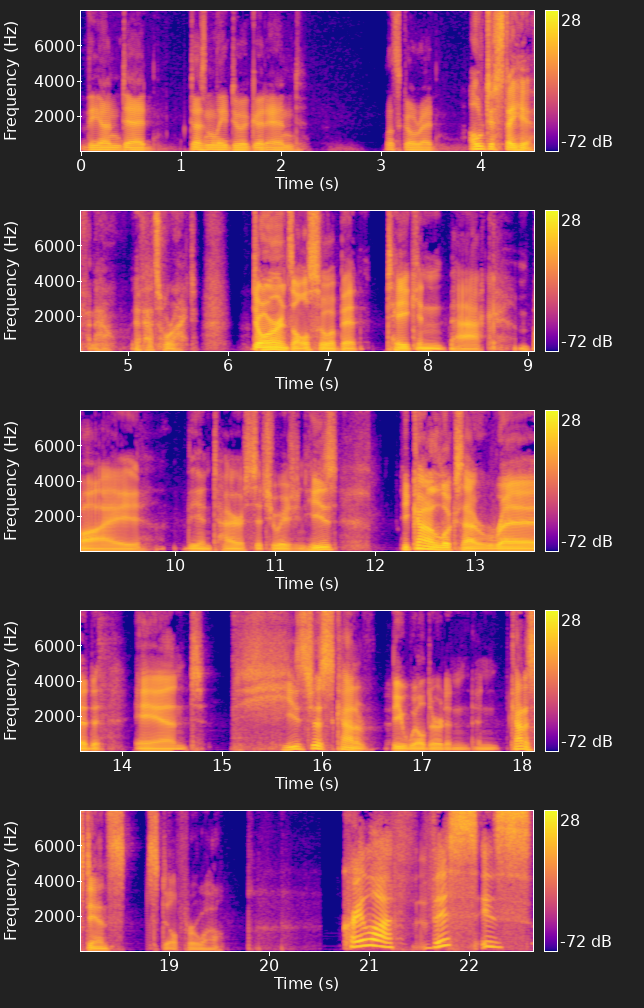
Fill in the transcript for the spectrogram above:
the undead doesn't lead to a good end. Let's go, Red. I'll just stay here for now, if that's all right. Doran's also a bit taken back by the entire situation. He's he kind of looks at Red and he's just kind of bewildered and, and kind of stands still for a while. Kraloth, this is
